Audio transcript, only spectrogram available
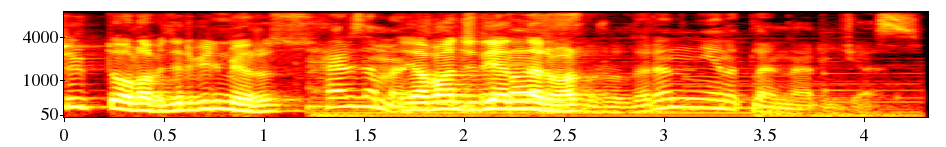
Türk de olabilir bilmiyoruz. her zaman Yabancı diyenler var. soruların yanıtlarını arayacağız.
